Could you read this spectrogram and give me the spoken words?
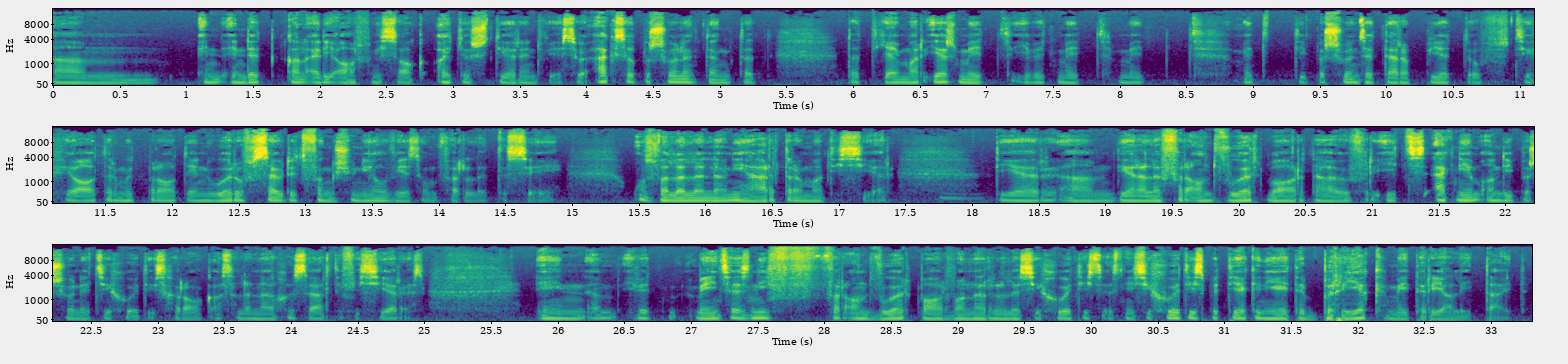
Ehm um, en en dit kan uit die aard van die saak uiters steurend wees. So ek sou persoonlik dink dat dat jy maar eers met, jy weet met met met die persoon se terapeut of psigiater moet praat en hoor of sou dit funksioneel wees om vir hulle te sê. Ons wil hulle nou nie hertraumatiseer. Hmm deur ehm um, deur hulle verantwoordbaar te hou vir iets. Ek neem aan die persoon het psigoties geraak as hulle nou gesertifiseer is. En ehm um, jy weet mense is nie verantwoordbaar wanneer hulle psigoties is nie. Psigoties beteken jy het 'n breek met realiteit.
